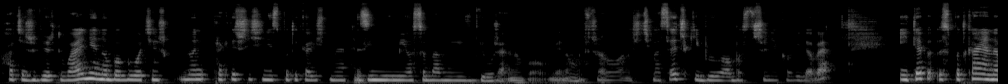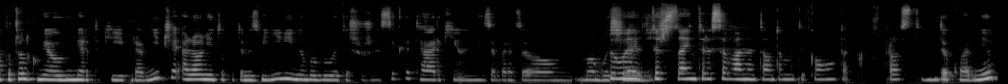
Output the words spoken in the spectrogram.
chociaż wirtualnie, no bo było ciężko, no praktycznie się nie spotykaliśmy z innymi osobami w biurze, no bo wiadomo, trzeba było nosić maseczki, były obostrzenia covidowe. I te spotkania na początku miały wymiar taki prawniczy, ale oni to potem zmienili, no bo były też różne sekretarki, one nie za bardzo mogły były śledzić. też zainteresowane tą tematyką tak wprost. Dokładnie.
